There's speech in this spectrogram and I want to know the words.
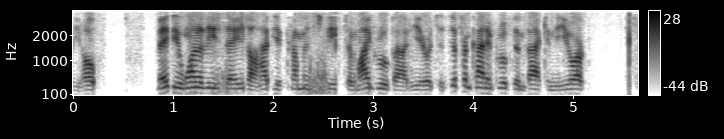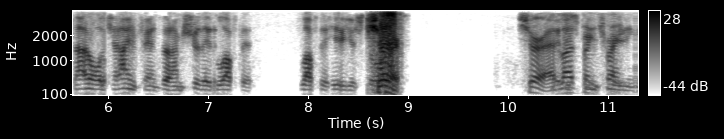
we hope maybe one of these days I'll have you come and speak to my group out here. It's a different kind of group than back in New York. It's not all Giant fans, but I'm sure they'd love to love to hear your story. Sure. Sure, I'd Maybe love spring to. training.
